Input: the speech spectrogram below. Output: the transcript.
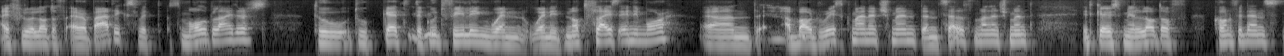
I flew a lot of aerobatics with small gliders to to get the good feeling when when it not flies anymore and about risk management and self management. It gives me a lot of confidence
